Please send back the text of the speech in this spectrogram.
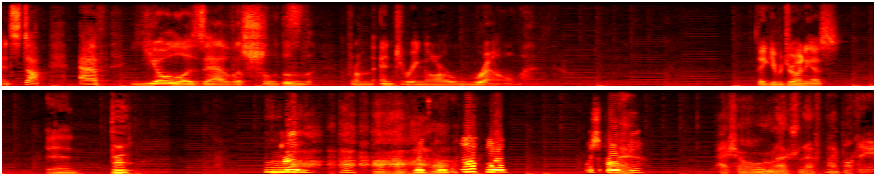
and stop Af Yolazal from entering our realm. Thank you for joining us. And brew. We spook you. We spook you. My soul has left my body.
